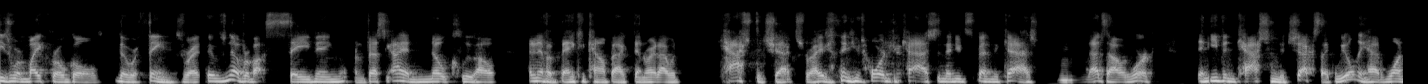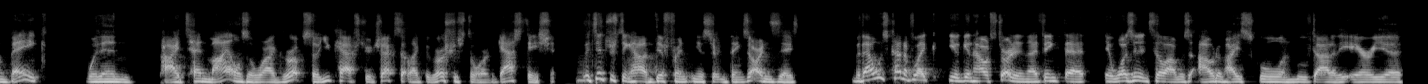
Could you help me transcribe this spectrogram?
These were micro goals. There were things, right? It was never about saving or investing. I had no clue how, I didn't have a bank account back then, right? I would cash the checks, right? And then you'd hoard the cash and then you'd spend the cash. Mm-hmm. That's how it would work. And even cashing the checks, like we only had one bank within probably 10 miles of where I grew up. So you cashed your checks at like the grocery store, or the gas station. Mm-hmm. It's interesting how different you know, certain things are these days. But that was kind of like, you know, again, how it started. And I think that it wasn't until I was out of high school and moved out of the area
